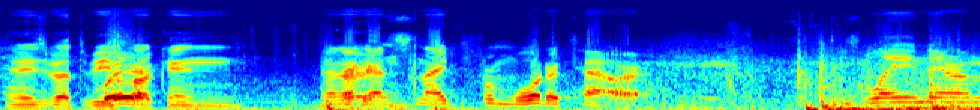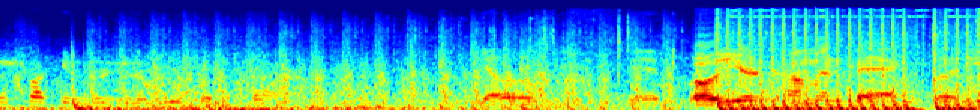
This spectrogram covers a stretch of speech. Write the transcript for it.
And he's about to be Where? fucking. And I got sniped from water tower. He's laying there on the fucking roo- in the roof of the corner. Yellow dead. Oh, you're coming back, buddy.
